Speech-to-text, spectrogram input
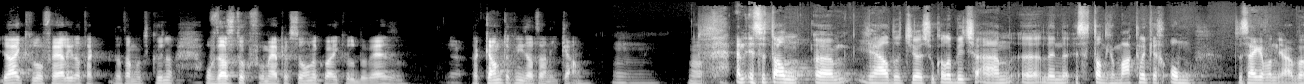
ja, ik geloof heilig dat dat, dat dat moet kunnen, of dat is toch voor mij persoonlijk wat ik wil bewijzen. Ja. Dat kan toch niet dat dat niet kan? Mm. Ja. En is het dan, ehm je haalde het juist ook al een beetje aan, eh, Linde, is het dan gemakkelijker om te zeggen van ja, we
